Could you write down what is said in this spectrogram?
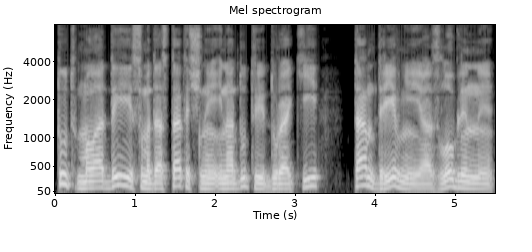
Тут молодые, самодостаточные и надутые дураки, там древние и озлобленные,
